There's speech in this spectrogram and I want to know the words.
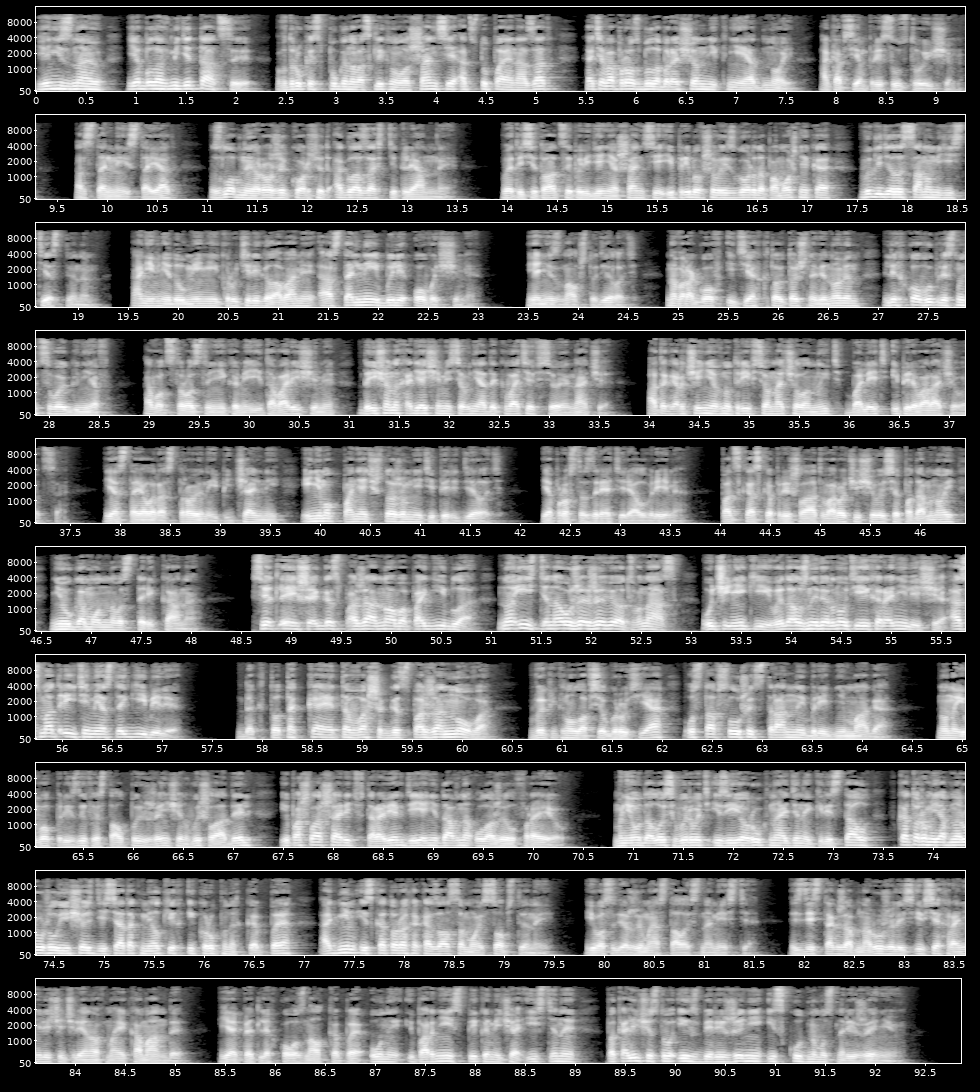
«Я не знаю, я была в медитации», — вдруг испуганно воскликнула Шанси, отступая назад, хотя вопрос был обращен не к ней одной, а ко всем присутствующим. Остальные стоят, злобные рожи корчат, а глаза стеклянные. В этой ситуации поведение Шанси и прибывшего из города помощника выглядело самым естественным. Они в недоумении крутили головами, а остальные были овощами. Я не знал, что делать. На врагов и тех, кто точно виновен, легко выплеснуть свой гнев. А вот с родственниками и товарищами, да еще находящимися в неадеквате, все иначе. От огорчения внутри все начало ныть, болеть и переворачиваться. Я стоял расстроенный и печальный, и не мог понять, что же мне теперь делать. Я просто зря терял время. Подсказка пришла от ворочащегося подо мной неугомонного старикана. «Светлейшая госпожа Нова погибла, но истина уже живет в нас. Ученики, вы должны вернуть ей хранилище. Осмотрите место гибели». «Да кто такая эта ваша госпожа Нова?» выкрикнула всю грудь я, устав слушать странные бредни мага но на его призыв из толпы женщин вышла Адель и пошла шарить в траве, где я недавно уложил Фрею. Мне удалось вырвать из ее рук найденный кристалл, котором я обнаружил еще с десяток мелких и крупных КП, одним из которых оказался мой собственный. Его содержимое осталось на месте. Здесь также обнаружились и все хранилища членов моей команды. Я опять легко узнал КП Уны и парней с пика меча истины по количеству их сбережений и скудному снаряжению.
